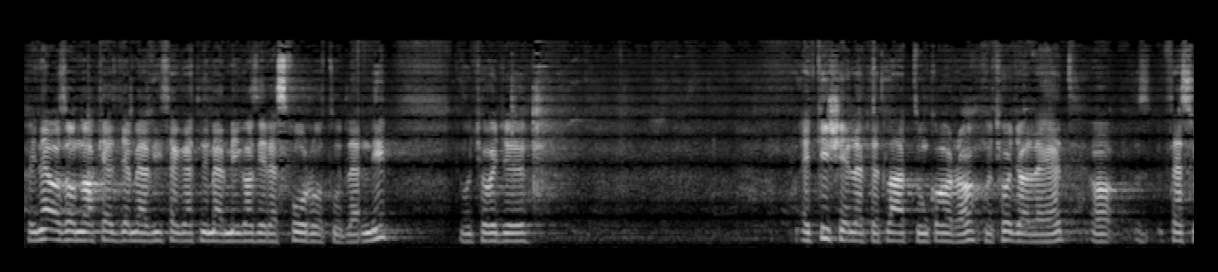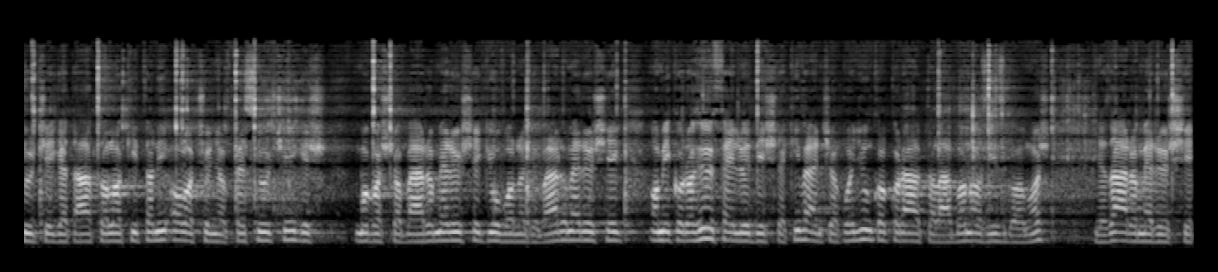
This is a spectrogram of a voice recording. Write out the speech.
hogy ne azonnal kezdjem el viszegetni, mert még azért ez forró tud lenni. Úgyhogy egy kísérletet láttunk arra, hogy hogyan lehet a feszültséget átalakítani, alacsonyabb feszültség és magasabb áramerőség, jóval nagyobb áramerőség. Amikor a hőfejlődésre kíváncsiak vagyunk, akkor általában az izgalmas, hogy az áramerősséggel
